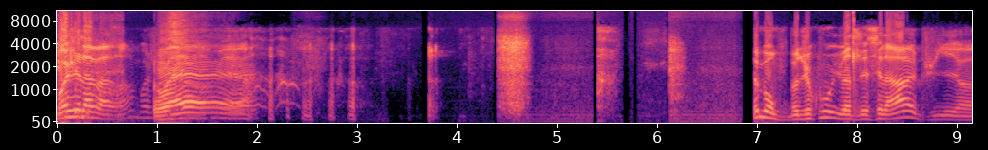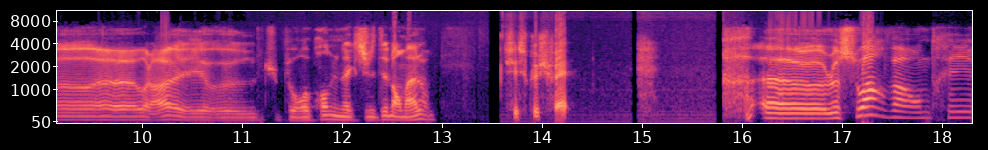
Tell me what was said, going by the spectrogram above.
Moi j'ai la vanne, hein. Moi, j'ai la vanne, mais, euh, Mais bon, bah du coup, il va te laisser là, et puis euh, voilà, et euh, tu peux reprendre une activité normale. C'est ce que je fais. Euh, le soir va rentrer,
